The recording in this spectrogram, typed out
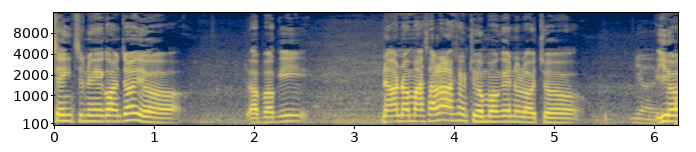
sing jenenge kanca ya apa ki nek ana masalah langsung diomongke lho aja Iya. ya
